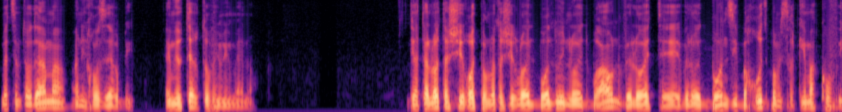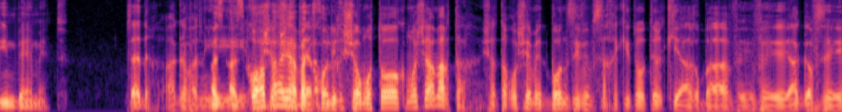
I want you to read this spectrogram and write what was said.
בעצם, אתה יודע מה? אני חוזר בי. הם יותר טובים ממנו. כי אתה לא תשאיר עוד פעם, לא תשאיר לא את בולדווין, לא את בראון ולא את, אה, ולא את בונזי בחוץ במשחקים הקובעים באמת. בסדר, אגב, אני אז, אז חושב הבעיה, שאתה יכול לרשום אותו, כמו שאמרת, שאתה רושם את בונזי ומשחק איתו יותר כארבע, ואגב, זה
